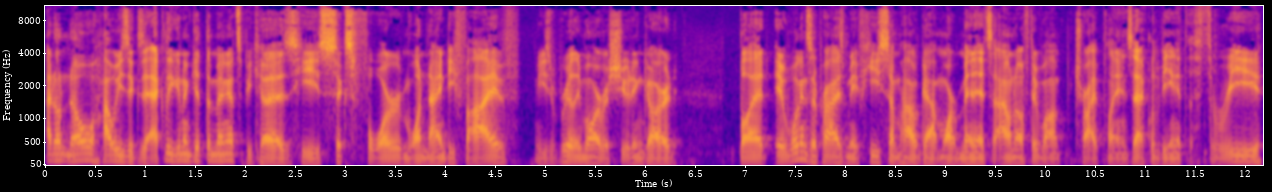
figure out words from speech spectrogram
I don't know how he's exactly going to get the minutes because he's 6'4 and 195. He's really more of a shooting guard. But it wouldn't surprise me if he somehow got more minutes. I don't know if they want to try playing Zach LaVine at the three.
